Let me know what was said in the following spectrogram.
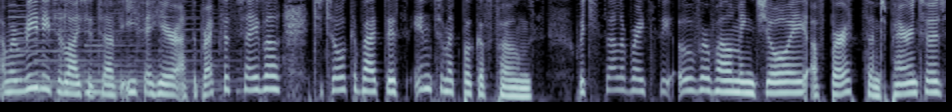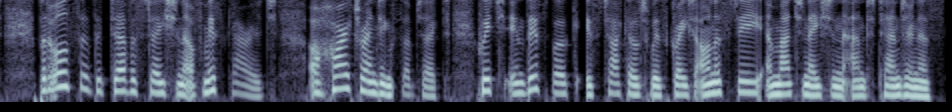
And we're really delighted to have Aoife here at the breakfast table to talk about this intimate book of poems, which celebrates the overwhelming joy of birth and parenthood, but also the devastation of miscarriage, a heartrending subject, which in this book is tackled with great honesty, imagination, and tenderness.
